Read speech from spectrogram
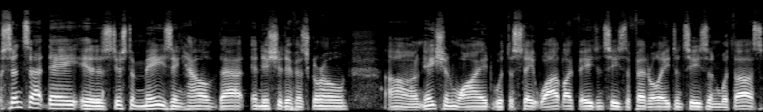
since that day, it is just amazing how that initiative has grown uh, nationwide with the state wildlife agencies, the federal agencies, and with us.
